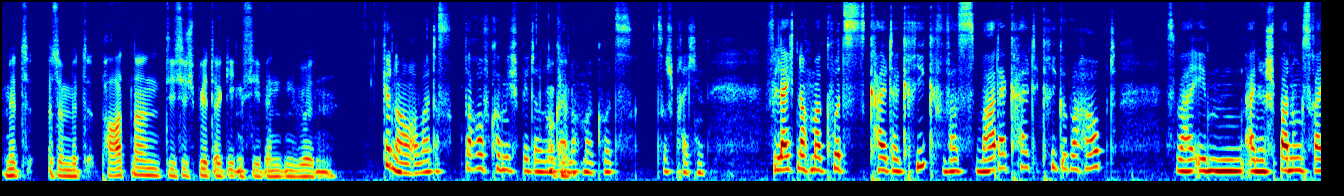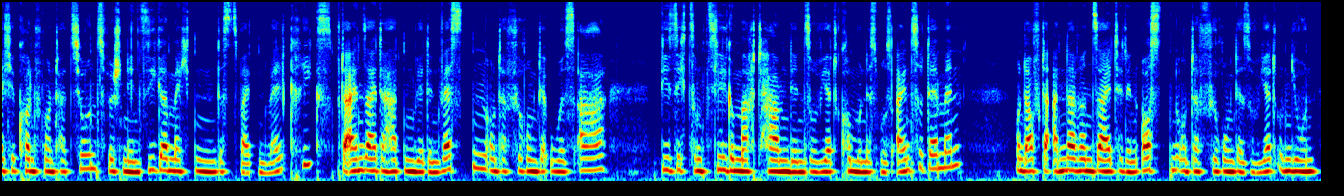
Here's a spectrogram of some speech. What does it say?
Mit, also mit Partnern, die sich später gegen sie wenden würden. Genau, aber das, darauf komme ich später sogar Okay. noch mal kurz zu sprechen. Vielleicht noch mal kurz Kalter Krieg. Was war der Kalte Krieg überhaupt? Es war eben eine spannungsreiche Konfrontation zwischen den Siegermächten des Zweiten Weltkriegs. Auf der einen Seite hatten wir den Westen unter Führung der USA, die sich zum Ziel gemacht haben, den Sowjetkommunismus einzudämmen. Und auf der anderen Seite den Osten unter Führung der Sowjetunion,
